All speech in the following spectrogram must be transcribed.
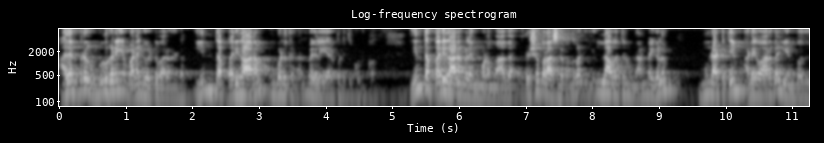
அதன் பிறகு முருகனையும் வணங்கிவிட்டு வர வேண்டும். இந்த பரிகாரம் உங்களுக்கு நன்மைகளை ஏற்படுத்தி கொடுக்கும். இந்த பரிகாரங்களின் மூலமாக ரிஷபராசியில் பிறந்தவர்கள் எல்லாவற்றிலும் நன்மைகளும் முன்னேற்றத்தையும் அடைவார்கள் என்பது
